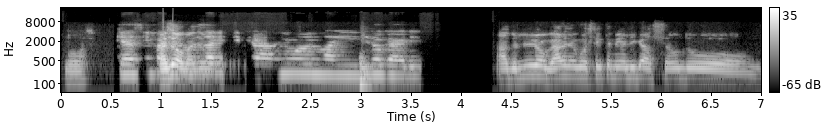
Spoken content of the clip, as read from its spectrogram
Nossa. Que é assim Mas, faz ó, mas precisarem ficar em um ano lá em Little Garden. A do Little Garden eu gostei também a ligação do.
